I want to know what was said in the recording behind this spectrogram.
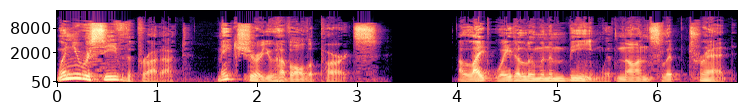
When you receive the product, make sure you have all the parts. A lightweight aluminum beam with non-slip tread.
